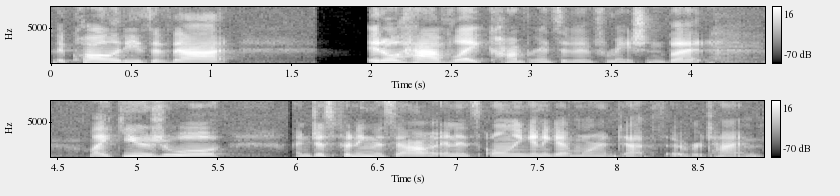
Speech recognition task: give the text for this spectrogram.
the qualities of that, it'll have like comprehensive information, but like usual, I'm just putting this out and it's only going to get more in depth over time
